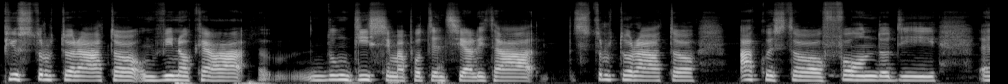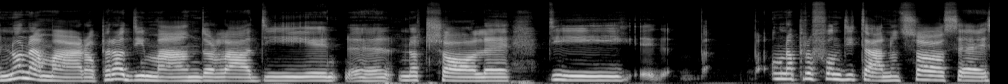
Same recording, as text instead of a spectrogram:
più strutturato, un vino che ha eh, lunghissima potenzialità, strutturato, ha questo fondo di eh, non amaro, però di mandorla, di eh, nocciole, di eh, una profondità, non so se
